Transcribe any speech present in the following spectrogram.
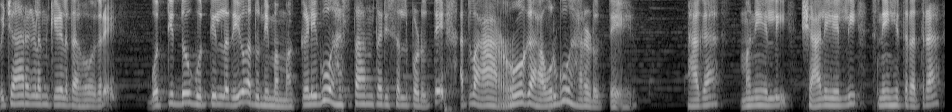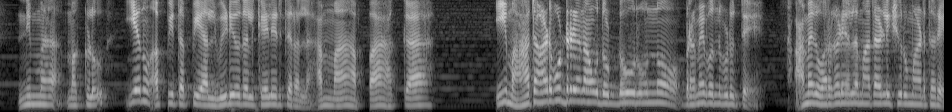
ವಿಚಾರಗಳನ್ನು ಕೇಳ್ತಾ ಹೋದರೆ ಗೊತ್ತಿದ್ದೋ ಗೊತ್ತಿಲ್ಲದೆಯೋ ಅದು ನಿಮ್ಮ ಮಕ್ಕಳಿಗೂ ಹಸ್ತಾಂತರಿಸಲ್ಪಡುತ್ತೆ ಅಥವಾ ಆ ರೋಗ ಅವ್ರಿಗೂ ಹರಡುತ್ತೆ. ಆಗ ಮನೆಯಲ್ಲಿ, ಶಾಲೆಯಲ್ಲಿ ಸ್ನೇಹಿತರ ಹತ್ರ ನಿಮ್ಮ ಮಕ್ಕಳು ಏನು ಅಪ್ಪಿ ತಪ್ಪಿ ಅಲ್ಲಿ ವಿಡಿಯೋದಲ್ಲಿ ಕೇಳಿರ್ತಿರಲ್ಲ, ಅಮ್ಮ, ಅಪ್ಪ, ಅಕ್ಕ, ಈ ಮಾತಾಡ್ಬಿಟ್ರೆ ನಾವು ದೊಡ್ಡವರು ಅನ್ನೋ ಭ್ರಮೆ ಬಂದ್ಬಿಡುತ್ತೆ. ಆಮೇಲೆ ಹೊರಗಡೆ ಎಲ್ಲ ಮಾತಾಡ್ಲಿಕ್ಕೆ ಶುರು ಮಾಡ್ತಾರೆ.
